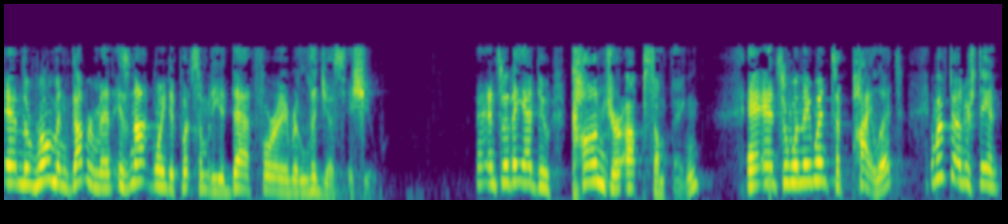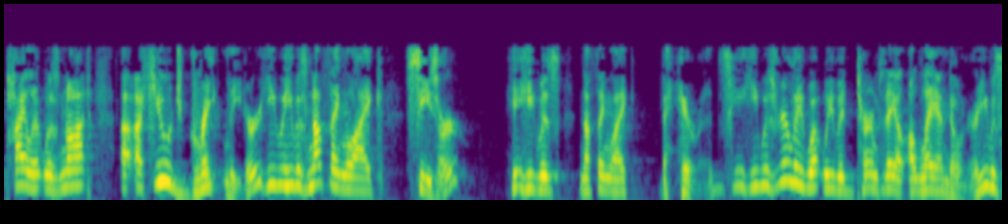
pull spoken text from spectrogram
and the Roman government is not going to put somebody to death for a religious issue. And so they had to conjure up something. And, and so when they went to Pilate, and we have to understand Pilate was not a, a huge, great leader. He, he was nothing like Caesar. He, he was nothing like the Herods. He, he was really what we would term today a, a landowner. He was,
